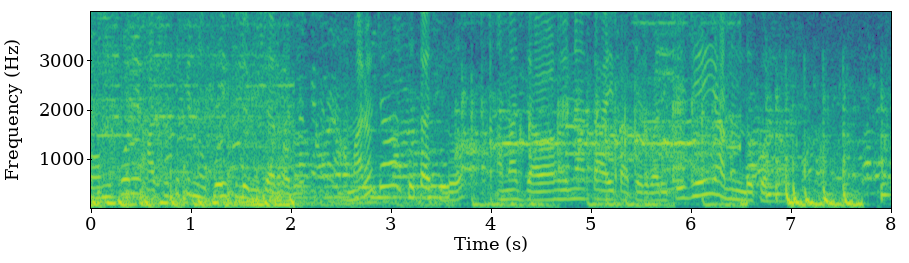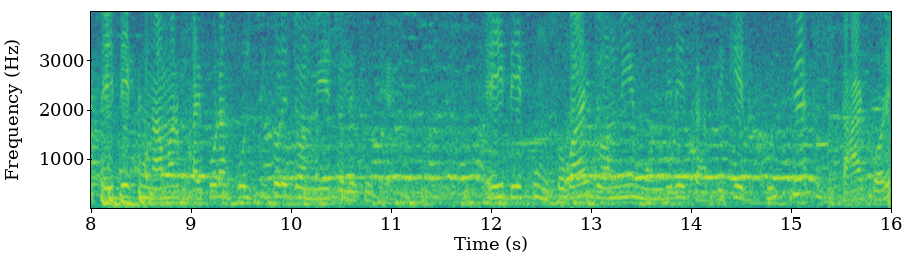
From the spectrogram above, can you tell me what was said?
কম করে আশি থেকে নব্বই কিলোমিটার হবে। আমারও যাওয়ার কথা ছিল। আমার যাওয়া হয় না, তাই বাপের বাড়িতে যেয়েই আনন্দ করলাম। এই দেখুন, আমার ভাইপোরা কলসি করে জল নিয়ে চলে এসেছে। এই দেখুন, সবাই জল নিয়ে মন্দিরের চারদিকে ঘুরছে, তারপরে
